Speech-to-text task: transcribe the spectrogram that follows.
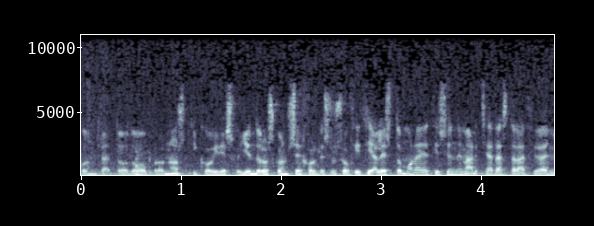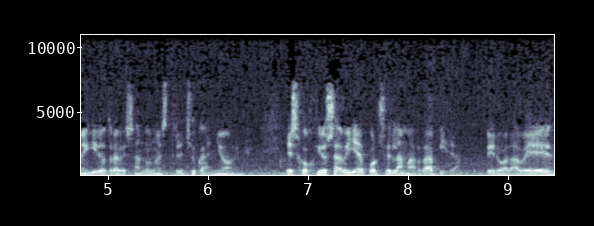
contra todo pronóstico y desoyendo los consejos de sus oficiales, tomó la decisión de marchar hasta la ciudad de Megiddo atravesando un estrecho cañón. Escogió esa por ser la más rápida, pero a la vez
